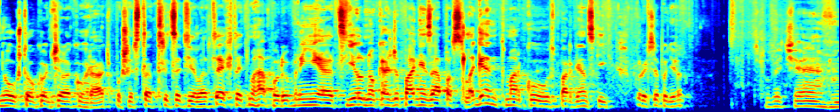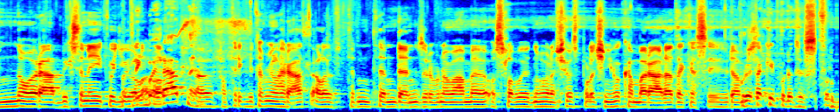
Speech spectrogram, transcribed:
No už to ukončil jako hráč po 630 letech, teď má podobný eh, cíl, no každopádně zápas legend Marku Spartanských. Půjdeš se podívat? Člověče, no rád bych se na něj podíval. Patrik bude hrát, ne? A- Patrik by tam měl hrát, ale ten, ten den zrovna máme oslavu jednoho našeho společného kamaráda, tak asi dám... Bude taky, půjdete spolu.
